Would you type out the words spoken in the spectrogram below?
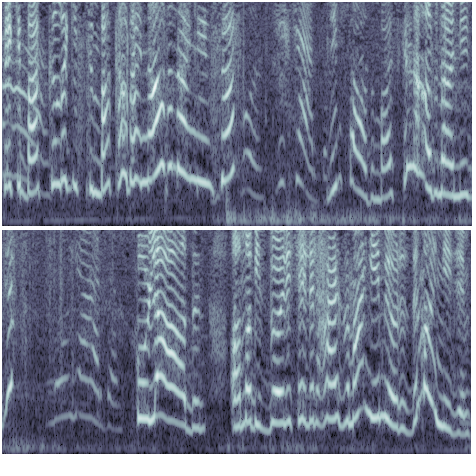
Peki bakkala gittin. Bakkaldan ne aldın annem sen? Bu çıkardım. Cips aldın. Başka ne aldın anneciğim? Bu yardım. Kola aldın. Ama biz böyle şeyleri her zaman yemiyoruz değil mi anneciğim?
